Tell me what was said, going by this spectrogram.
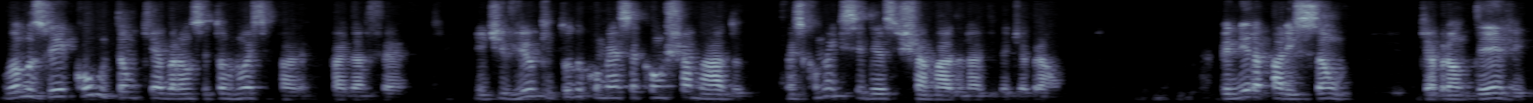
vamos ver como então que Abraão se tornou esse pai, da fé. A gente viu que tudo começa com um chamado. Mas como é que se deu esse chamado na vida de Abraão? A primeira aparição que Abraão teve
